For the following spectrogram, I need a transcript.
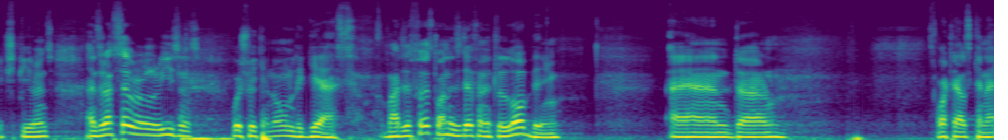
experience? And there are several reasons which we can only guess. But the first one is definitely lobbying. And um, what else can I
